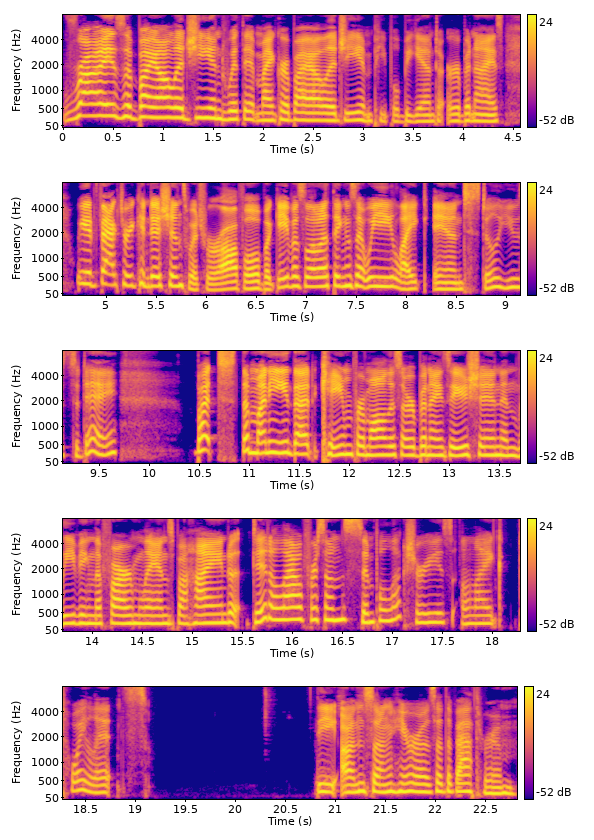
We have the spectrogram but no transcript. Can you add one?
rise of biology, and with it, microbiology, and people began to urbanize. We had factory conditions, which were awful, but gave us a lot of things that we like and still use today. But the money that came from all this urbanization and leaving the farmlands behind did allow for some simple luxuries like toilets. The unsung heroes of the bathroom.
